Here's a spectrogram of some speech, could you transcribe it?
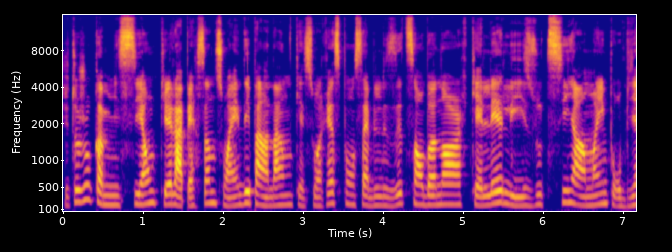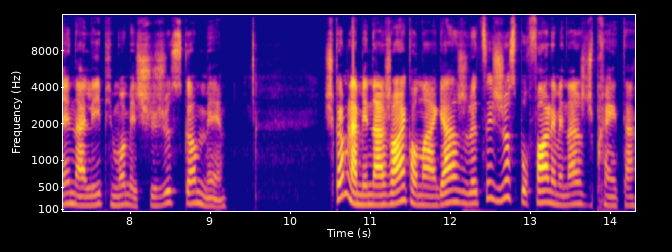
J'ai toujours comme mission que la personne soit indépendante, qu'elle soit responsabilisée de son bonheur, qu'elle ait les outils en main pour bien aller. Puis moi, mais je suis juste comme, je suis comme la ménagère qu'on engage, là, tu sais, juste pour faire le ménage du printemps.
